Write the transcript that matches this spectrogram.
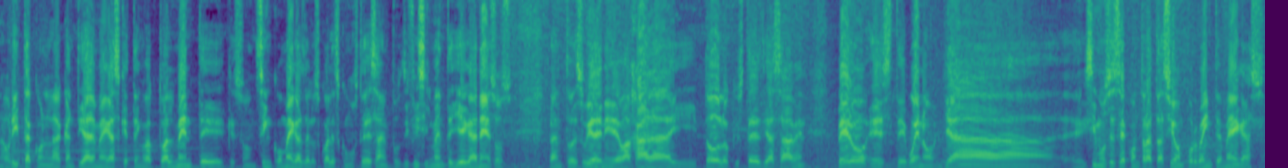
ahorita con la cantidad de megas que tengo actualmente, que son 5 megas, de los cuales como ustedes saben pues difícilmente llegan esos, tanto de subida ni de bajada y todo lo que ustedes ya saben. Pero este bueno, ya hicimos esa contratación por 20 megas.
